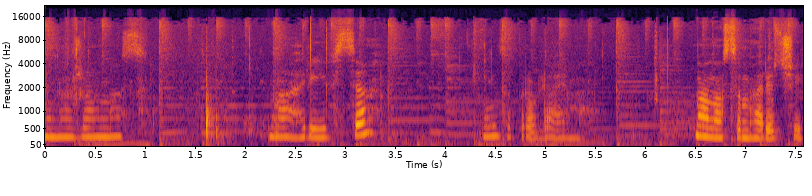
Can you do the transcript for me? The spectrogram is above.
Він уже у нас нагрівся і заправляємо. Наносимо гарячий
